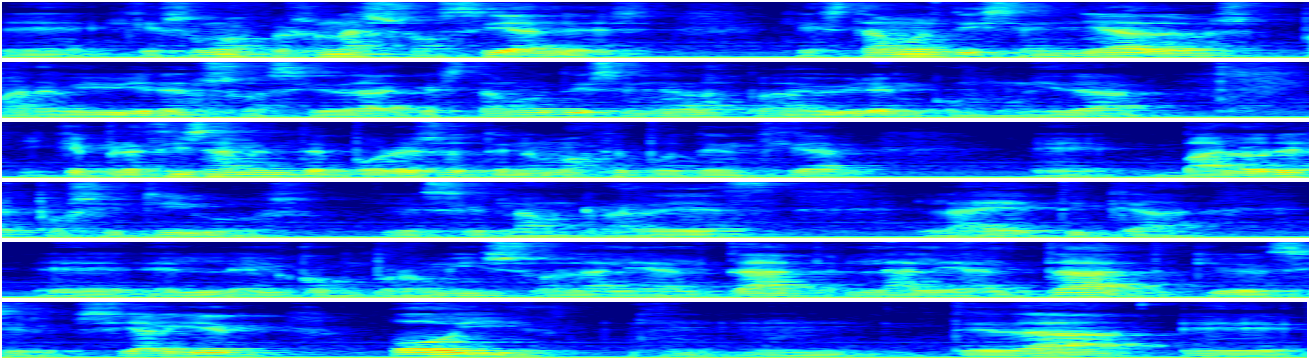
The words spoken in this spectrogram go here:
eh, que somos personas sociales, que estamos diseñados para vivir en sociedad, que estamos diseñados para vivir en comunidad y que precisamente por eso tenemos que potenciar valores positivos, es decir, la honradez, la ética, eh, el, compromiso, la lealtad. La lealtad, quiero decir, si alguien hoy mm, te da eh,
